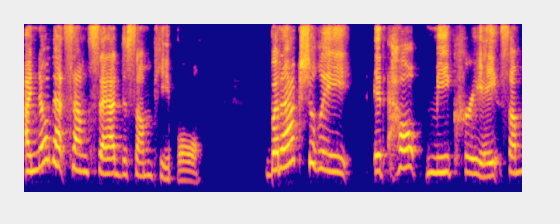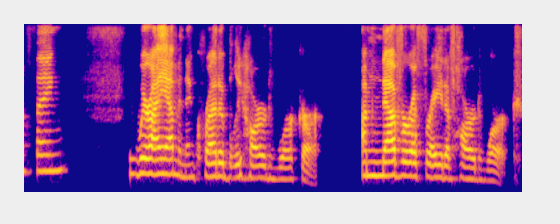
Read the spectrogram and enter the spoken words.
I know that sounds sad to some people, but actually, it helped me create something where I am an incredibly hard worker. I'm never afraid of hard work.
